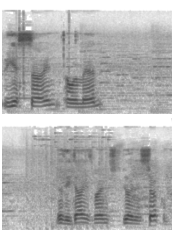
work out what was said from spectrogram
reassign our men. The Italians managed to do an encirclement.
